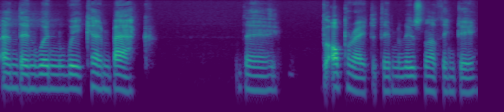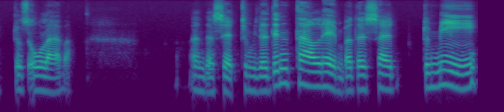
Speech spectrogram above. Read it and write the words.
And then when we came back, they operated him and there was nothing doing. It was all over. And they said to me, they didn't tell him, but they said to me,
